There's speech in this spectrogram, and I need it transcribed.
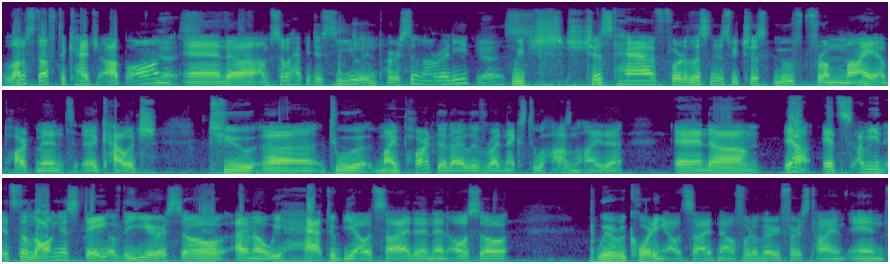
A lot of stuff to catch up on, Yes. and uh, I'm so happy to see you in person already. Yes. We just have, for the listeners, we just moved from my apartment uh, couch to uh, to my park that I live right next to, Hasenheide, and um, yeah, it's I mean it's the longest day of the year, so I don't know. We had to be outside, and then also we're recording outside now for the very first time, and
